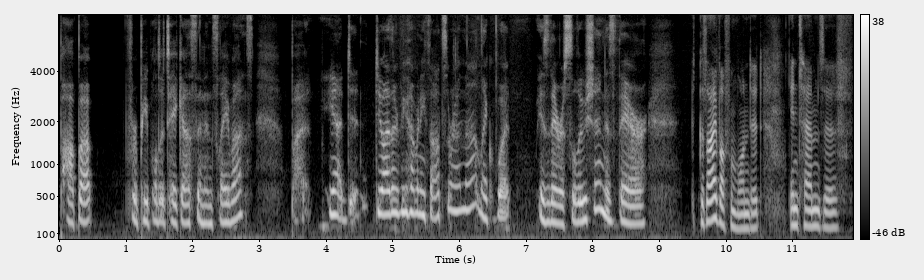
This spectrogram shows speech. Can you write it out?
pop up for people to take us and enslave us. But yeah, did, do either of you have any thoughts around that? Like, what is there a solution? Is there. Because I've often wondered in terms of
